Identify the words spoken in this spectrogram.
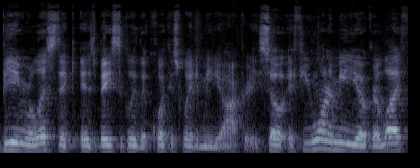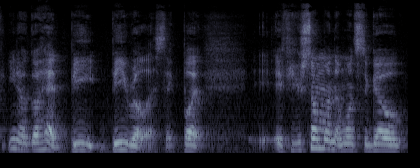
being realistic is basically the quickest way to mediocrity. So if you want a mediocre life, you know, go ahead, be be realistic. But if you're someone that wants to go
